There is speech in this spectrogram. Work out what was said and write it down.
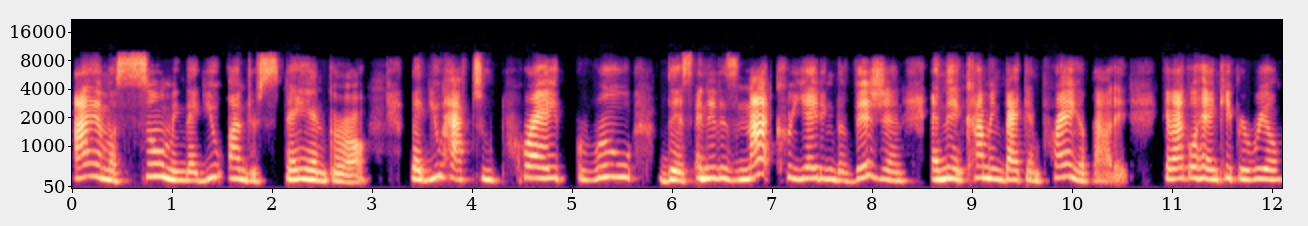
I am assuming that you understand, girl, that you have to pray through this. And it is not creating the vision and then coming back and praying about it. Can I go ahead and keep it real?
